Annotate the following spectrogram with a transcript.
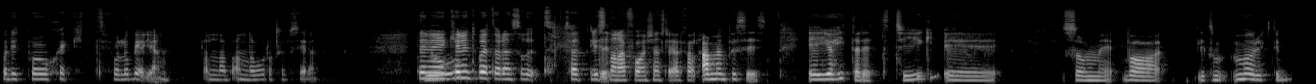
På ditt projekt för Lobelian? Alla andra borde också få se den. den är, kan du inte berätta hur den ser ut? Så att lyssnarna får en känsla i alla fall. Ja men precis. Eh, jag hittade ett tyg eh, som var liksom mörkt i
